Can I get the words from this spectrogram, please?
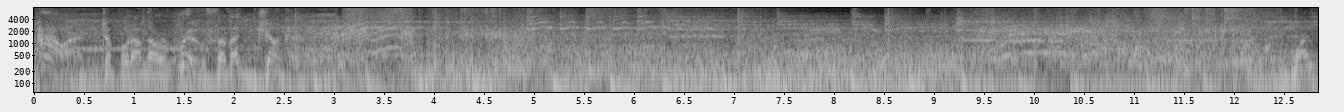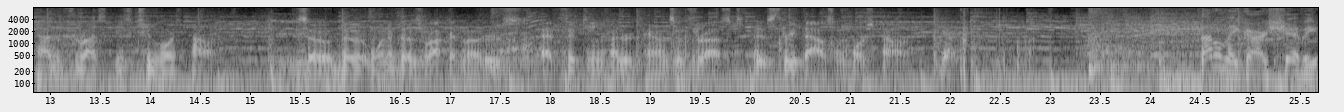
power to put on the roof of a junker. One pound of thrust is two horsepower. So the, one of those rocket motors at 1,500 pounds of thrust is 3,000 horsepower. Yeah. That'll make our Chevy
